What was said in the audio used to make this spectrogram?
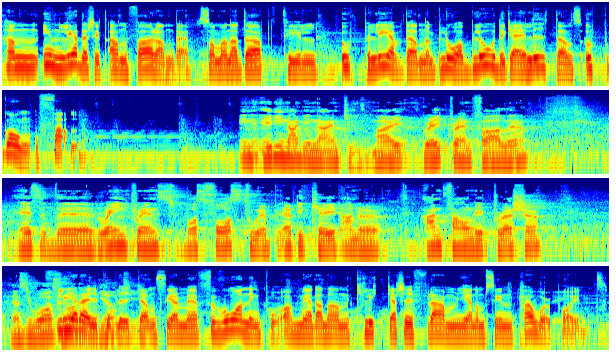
Han inleder sitt anförande, som han har döpt till Upplev den blåblodiga elitens uppgång och fall. In 1890, my great grandfather, as the reign prince, was forced to abdicate under unfounded pressure Flera i publiken ser med förvåning på medan han klickar sig fram genom sin powerpoint.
